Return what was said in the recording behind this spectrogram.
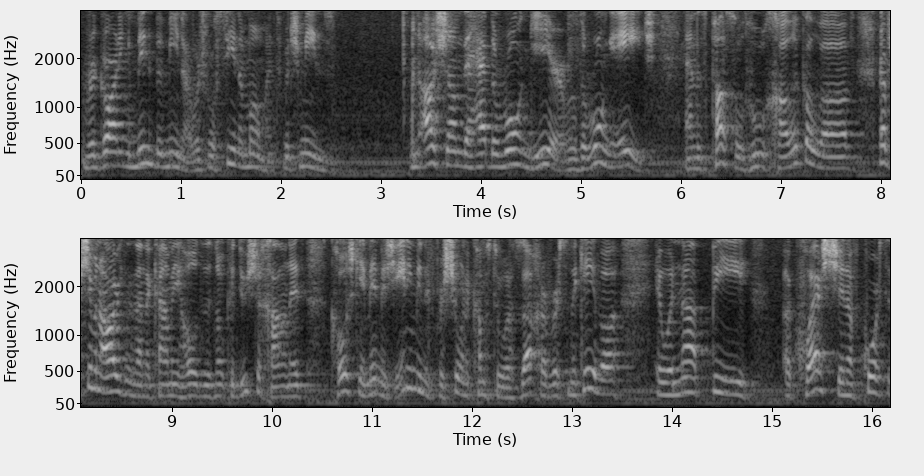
regarding min b'mina which we'll see in a moment which means an asham that had the wrong year, it was the wrong age, and it's puzzled who chalik alav. Rabbi Shimon argues that the Nakami holds there's no kedusha chal in it. Koshke mimish. Any minute for sure when it comes to a zachar versus nekeva, it would not be a question, of course,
